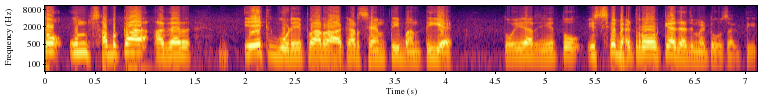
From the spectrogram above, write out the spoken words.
तो उन सबका अगर एक घोड़े पर आकर सहमति बनती है तो यार ये तो इससे बेटर और क्या जजमेंट हो सकती?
